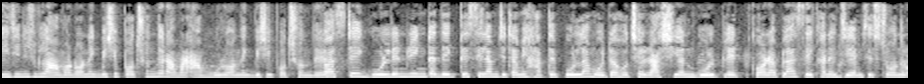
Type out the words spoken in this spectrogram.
এই জিনিসগুলো আমারও অনেক বেশি পছন্দের, আমার আম্মুরও অনেক বেশি পছন্দের। ফার্স্টে এই গোল্ডেন রিংটা দেখতেছিলাম, যেটা আমি হাতে পড়লাম, ওইটা হচ্ছে রাশিয়ান গোল্ড প্লেট করা। প্লাস এখানে জেমস স্টোনের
